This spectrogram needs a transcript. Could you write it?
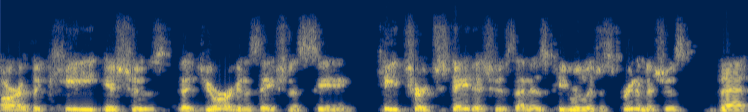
are the key issues that your organization is seeing? Key church state issues, that is, key religious freedom issues that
